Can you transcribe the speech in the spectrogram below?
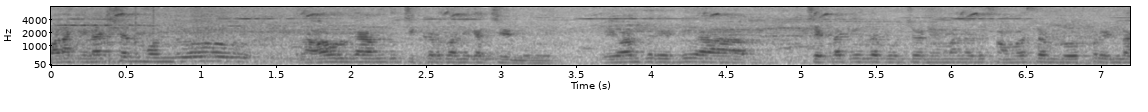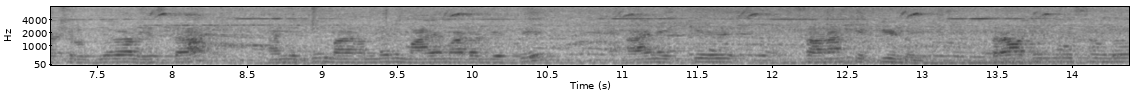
మనకి ఎలక్షన్ ముందు రాహుల్ గాంధీ చిక్కడపల్లికి వచ్చిండు. రేవంత్ రెడ్డి ఆ చెట్ల కింద కూర్చొని ఏమన్నాడు సంవత్సరం లోపు రెండు లక్షల ఉద్యోగాలు ఇస్తా అని చెప్పి మనందరినీ మాయమాటలు చెప్పి ఆయన ఎక్కే స్థానానికి ఎక్కిండు. తర్వాత ఏం చేస్తుండు?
